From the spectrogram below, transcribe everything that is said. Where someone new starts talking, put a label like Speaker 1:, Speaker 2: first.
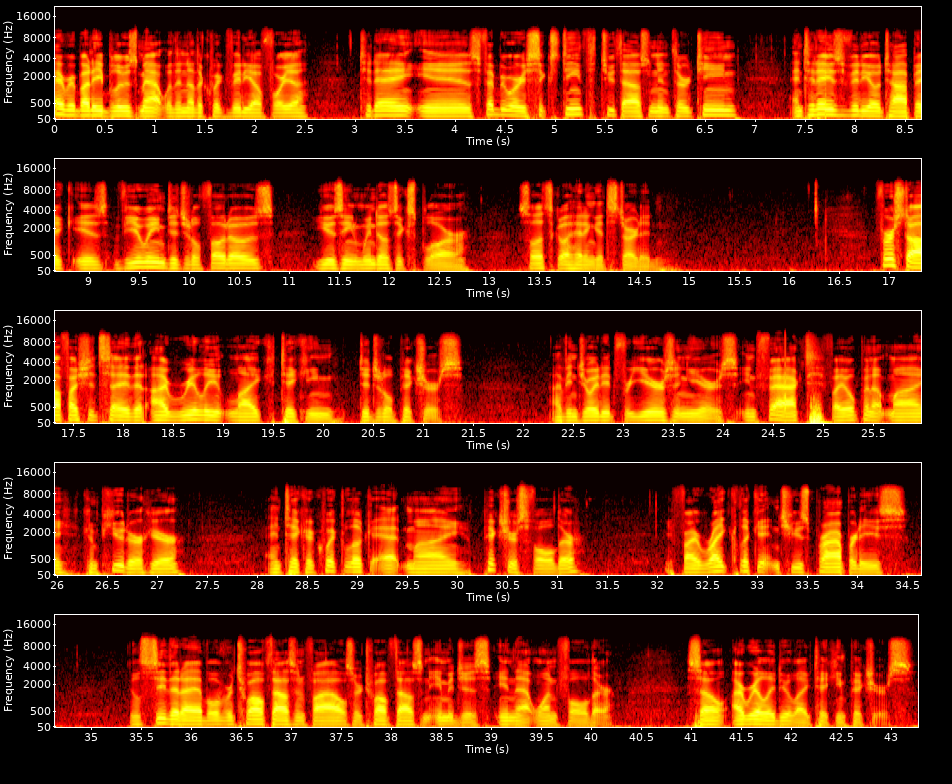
Speaker 1: Hey everybody, Blues Matt with another quick video for you. Today is February 16th, 2013, and today's video topic is viewing digital photos using Windows Explorer. So let's go ahead and get started. First off, I should say that I really like taking digital pictures. I've enjoyed it for years and years. In fact, if I open up my computer here, and take a quick look at my pictures folder, if I right click it and choose properties, you'll see that I have over 12,000 files or 12,000 images in that one folder. So I really do like taking pictures.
